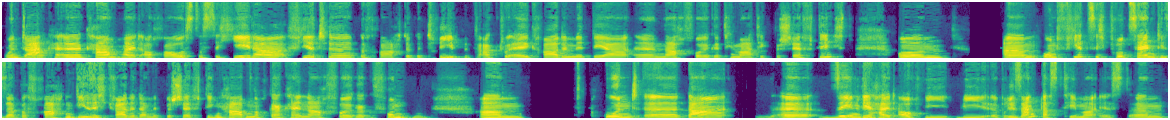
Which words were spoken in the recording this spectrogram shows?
und da äh, kam halt auch raus, dass sich jeder vierte befragte Betrieb aktuell gerade mit der äh, Nachfolgethematik beschäftigt. Um, ähm, und 40 Prozent dieser Befragten, die sich gerade damit beschäftigen, haben noch gar keinen Nachfolger gefunden. Ähm, und äh, da äh, sehen wir halt auch, wie, wie brisant das Thema ist. Ähm,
